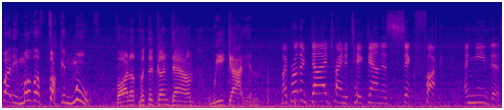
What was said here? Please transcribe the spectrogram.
Nobody motherfucking move! Varla, put the gun down. We got him. My brother died trying to take down this sick fuck. I need this.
